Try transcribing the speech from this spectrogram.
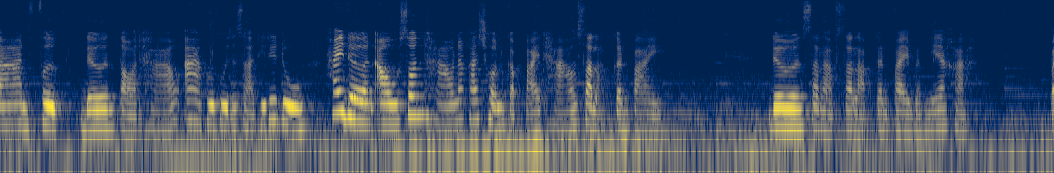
การฝึกเดินต่อเท้าอะคุณครูจะสาธิตให้ดู ให้เดินเอาส้นเท้านะคะ ชนกับปลายเท้าสลับกันไป เดินสลับสลับกันไปแบบนี้ค่ะ ไป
